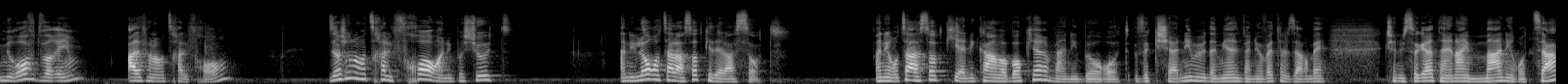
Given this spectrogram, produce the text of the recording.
מרוב דברים, א', אני לא מצליחה לבחור. זה לא שאני לא מצליחה לבחור, אני פשוט... אני לא רוצה לעשות כדי לעשות. אני רוצה לעשות כי אני קמה בבוקר ואני באורות. וכשאני מדמיינת, ואני עובדת על זה הרבה, כשאני סוגרת את העיניים, מה אני רוצה,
